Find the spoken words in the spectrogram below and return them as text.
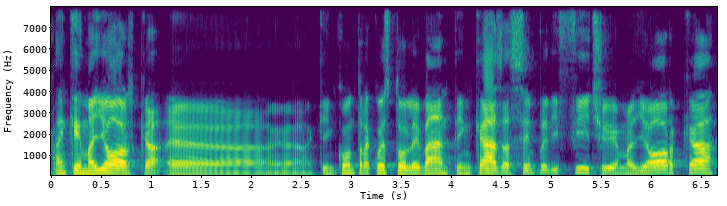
anche Mallorca eh, che incontra questo Levante in casa sempre difficile Mallorca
